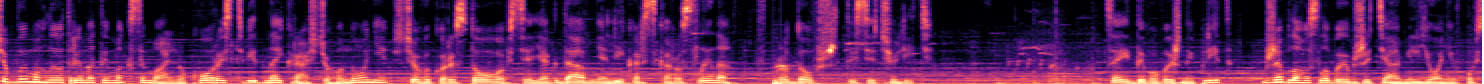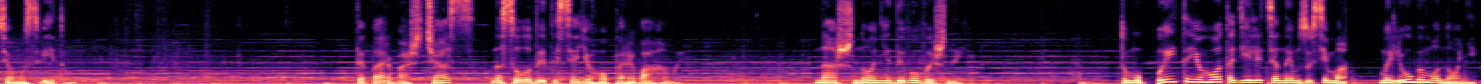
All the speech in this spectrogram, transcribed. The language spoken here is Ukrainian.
щоб ви могли отримати максимальну користь від найкращого ноні, що використовувався як давня лікарська рослина впродовж тисячоліть. Цей дивовижний плід вже благословив життя мільйонів по всьому світу. Тепер ваш час насолодитися його перевагами. Наш ноні дивовижний. Тому пийте його та діліться ним з усіма. Ми любимо ноні.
